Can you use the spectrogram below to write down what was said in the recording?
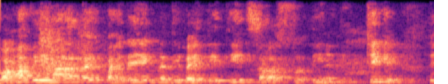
वहाँ पे ये माना था कि पहले एक नदी बहती थी, सरस्वती नदी। ठीक है? तो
